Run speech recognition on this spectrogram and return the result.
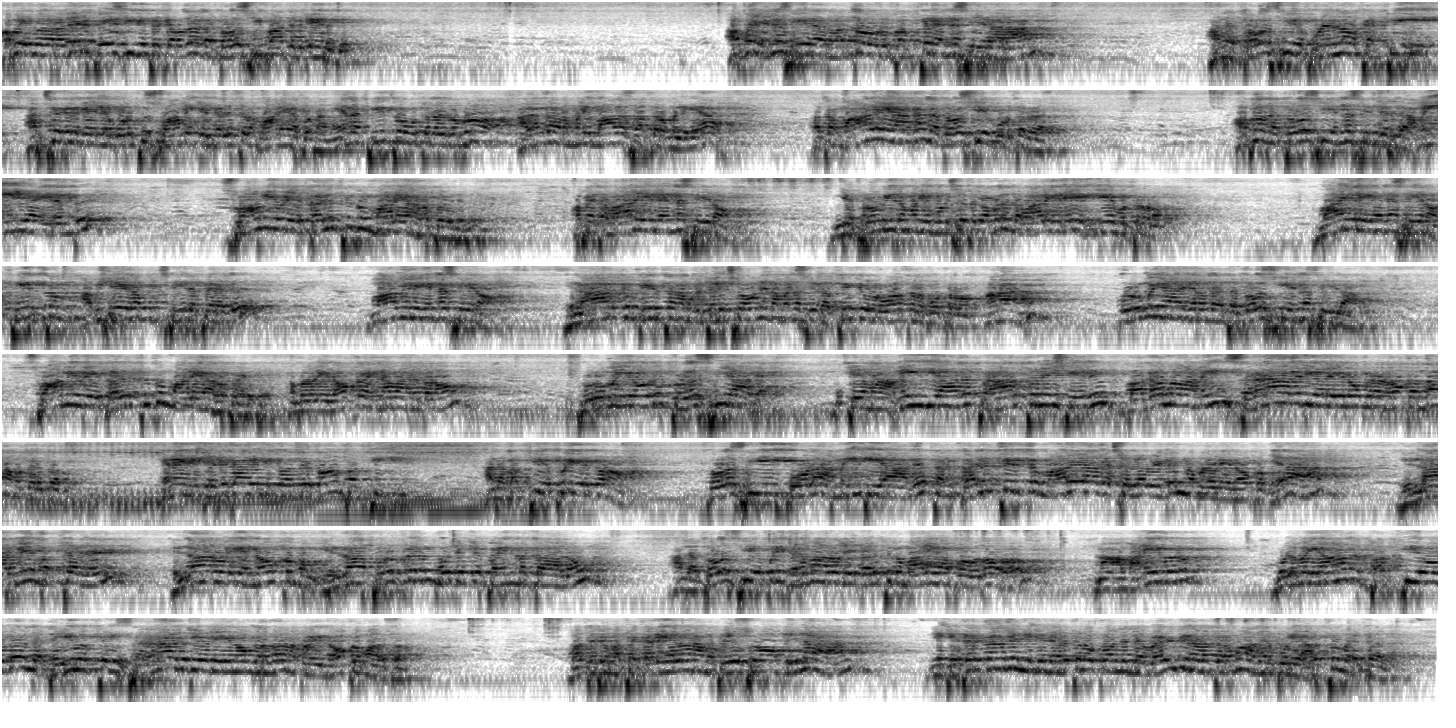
அப்ப இவங்க பேசிக்கிட்டு இருக்கிறது அந்த துளசி பார்த்துக்கிட்டே இருக்கு. அப்ப என்ன செய்யறாரு? வந்த ஒரு பக்தர் என்ன செய்யறாராம்? அந்த துளசியை ஃபுல்லா கட்டி அர்ச்சகர் கையில கொடுத்து சுவாமிக்கு கழுத்துல மாலையா போட்டாங்க. ஏன்னா தீர்த்தம் ஊத்துனதுக்கு அப்புறம் அலங்காரம் பண்ணி மாலை சாத்துறோம் இல்லையா? அப்ப மாலையாக அந்த துளசியை கொடுத்துடுறாரு. அப்ப அந்த துளசி என்ன செஞ்சிருது? அமைதியா இருந்து சுவாமியுடைய கழுத்துக்கும் மாலையாக போயிடுது. அப்ப இந்த வாழையில என்ன செய்யறோம்? இங்க புரோகிதம் பண்ணி முடிச்சதுக்கு அப்புறம் இந்த வாழையிலே எங்கேயே விட்டுறோம். வாயிலை என்ன செய்யறோம்? தீர்த்தம் அபிஷேகம் செய்த பிறகு மாவிலை என்ன செய்யறோம்? எல்லாருக்கும் தீர்த்தம் நமக்கு தெளிச்சோன்னு நம்ம என்ன செய்யறோம்? தூக்கி ஒரு ஓரத்தில் போட்டுறோம். ஆனா பொறுமையாக இருந்த அந்த துளசி என்ன செய்யலாம் சுவாமியுடைய கழுத்துக்கும் மாலையாக போயிடுது நம்மளுடைய நோக்கம் என்னவா இருக்கணும்? பொறுமையோடு துளசியாக முக்கியமா அமைதியாக பிரார்த்தனை செய்து பகவானை சரணாகதி அடையணுங்கிற நோக்கம் தான் நமக்கு இருக்கணும். ஏன்னா இன்னைக்கு எதுக்காக இன்னைக்கு வந்திருக்கோம்? பக்தி. அந்த பக்தி எப்படி இருக்கணும்? துளசியை போல அமைதியாக தன் கழுத்திற்கு மாலையாக செல்ல வேண்டும் நம்மளுடைய நோக்கம். ஏன்னா எல்லாருமே பக்தர்கள் எல்லாருடைய நோக்கமும் எல்லா பொருட்களும் பூஜைக்கு பயன்பட்டாலும் அந்த துளசி எப்படி பெருமாளுடைய கழுத்துக்கு மாலையா போகுதோ நாம் அனைவரும் முழுமையான பக்தியோடு அந்த தெய்வத்தை சரணாகதி அடையணுங்கிறத நம்மளுடைய நோக்கமா இருக்கணும். மற்ற மற்ற கதையெல்லாம் நம்ம பேசுறோம் அப்படின்னா இன்னைக்கு எதற்காக இன்னைக்கு இந்த இடத்துல உட்கார்ந்து இந்த வேள்வி நடத்துறோமோ அதற்குரிய அர்த்தம் இருக்காது.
